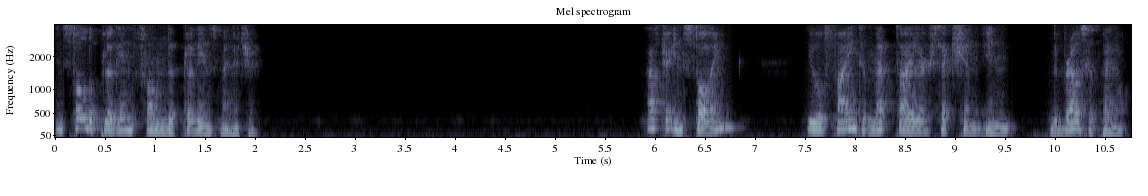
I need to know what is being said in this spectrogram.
Install the plugin from the Plugins Manager. After installing, you will find the MapTiler section in the browser panel.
